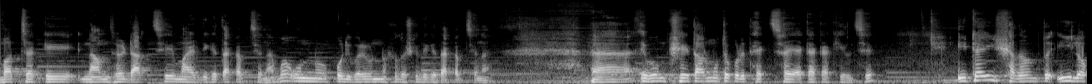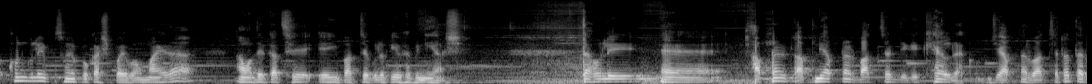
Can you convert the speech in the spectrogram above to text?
বাচ্চাকে নাম ধরে ডাকছে, মায়ের দিকে তাকাচ্ছে না বা অন্য পরিবারের অন্য সদস্যের দিকে তাকাচ্ছে না। এবং সে তার মতো করে থাকছে একা একা খেলছে। এটাই সাধারণত এই লক্ষণগুলোই প্রথমে প্রকাশ পায় এবং মায়েরা আমাদের কাছে এই বাচ্চাগুলোকে এইভাবে নিয়ে আসে। তাহলে আপনার, আপনি আপনার বাচ্চার দিকে খেয়াল রাখুন যে আপনার বাচ্চাটা তার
